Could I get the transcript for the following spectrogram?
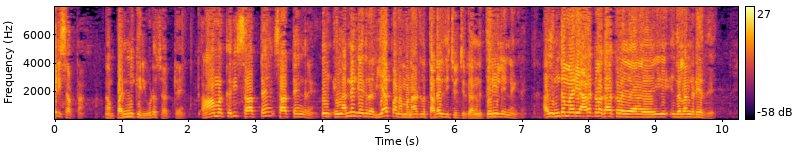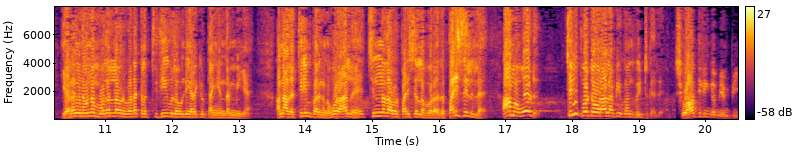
ஆமக்கறி சாப்பிட்டான். நான் பன்னிக்கறி கூட சாப்பிட்டேன். ஆமக்கறி சாப்பிட்டேன் சாப்பிட்டேங்கிறேன். எங்க அண்ணன் கேக்குறாரு ஏப்பா நம்ம நாட்டுல தடை விதிச்சு வச்சிருக்காங்கன்னு தெரியல என்னங்கிறேன் அது இந்த மாதிரி அரைக்கலை காக்கலை இதெல்லாம் கிடையாது. இறங்கினவன முதல்ல ஒரு வடக்கல தீவுல கொண்டு இறக்கி விட்டாங்க என் தம்பிங்க. ஆனா அதை திரும்பி பாருங்க. ஒரு ஆளு சின்னதா ஒரு பரிசல்ல போறாரு. பரிசல் இல்ல. ஆமா ஓடு. திருப்பி போட்ட ஒரு ஆள் அப்படியே உட்காந்து போயிட்டு இருக்காரு சிவாஜிலிங்கம் எம்பி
